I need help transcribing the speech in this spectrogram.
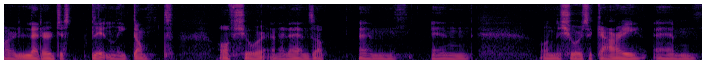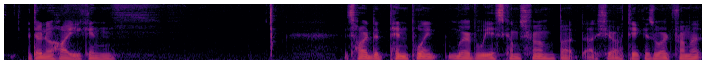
or litter just blatantly dumped offshore, and it ends up um, in on the shores of K'Gari. Um, I don't know how you can it's hard to pinpoint where the waste comes from, but uh, sure I'll take his word from it.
